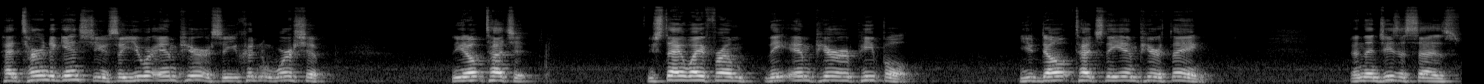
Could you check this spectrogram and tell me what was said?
had turned against you, so you were impure, so you couldn't worship. You don't touch it. You stay away from the impure people. You don't touch the impure thing. And then Jesus says,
